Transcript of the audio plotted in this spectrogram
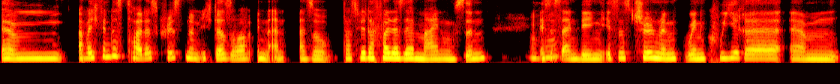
Ähm, aber ich finde es toll, dass Kristen und ich da so in also dass wir da voll derselben Meinung sind. Mhm. Es ist ein Ding. Es ist schön, wenn, wenn queere ähm,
